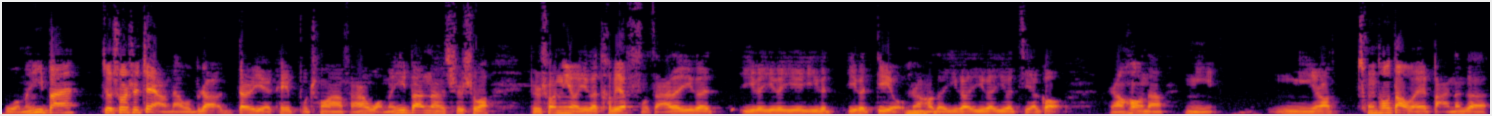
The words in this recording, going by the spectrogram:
我们一般就说是这样的？我不知道，但是也可以补充啊。反正我们一般呢是说，比如说你有一个特别复杂的一个一个一个一个一个一个 deal，然后的一个一个一个结构，然后呢，你你要从头到尾把那个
